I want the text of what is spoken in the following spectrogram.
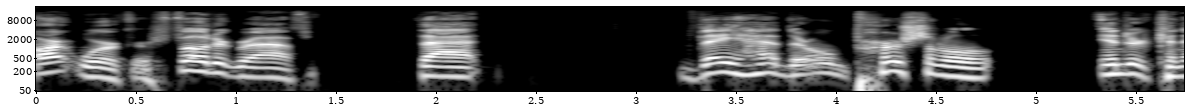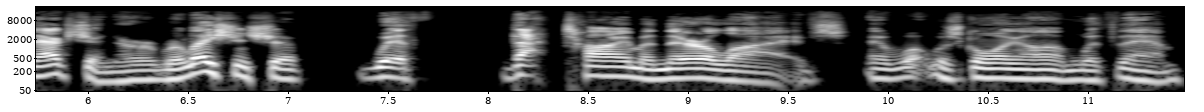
artwork or photograph that they had their own personal interconnection or relationship with that time in their lives and what was going on with them.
